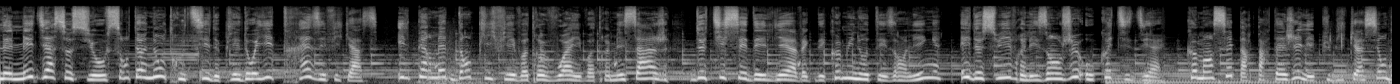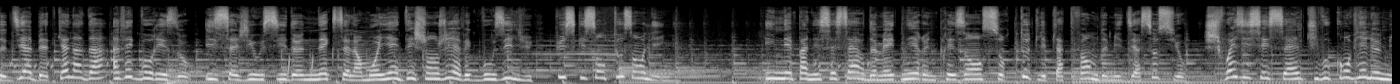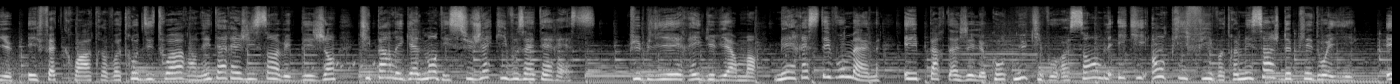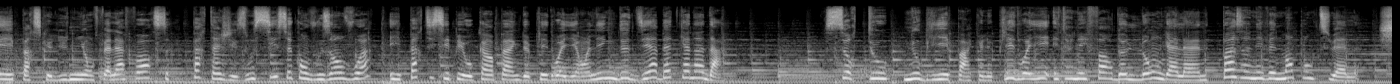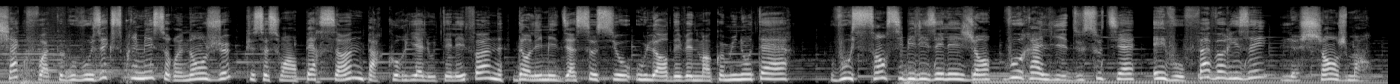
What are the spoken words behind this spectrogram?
Les médias sociaux sont un autre outil de plaidoyer très efficace. Ils permettent d'amplifier votre voix et votre message, de tisser des liens avec des communautés en ligne et de suivre les enjeux au quotidien. Commencez par partager les publications de Diabète Canada avec vos réseaux. Il s'agit aussi d'un excellent moyen d'échanger avec vos élus puisqu'ils sont tous en ligne. Il n'est pas nécessaire de maintenir une présence sur toutes les plateformes de médias sociaux. Choisissez celle qui vous convient le mieux et faites croître votre auditoire en interagissant avec des gens qui parlent également des sujets qui vous intéressent. Publiez régulièrement, mais restez vous-même et partagez le contenu qui vous ressemble et qui amplifie votre message de plaidoyer. Et parce que l'union fait la force, partagez aussi ce qu'on vous envoie et participez aux campagnes de plaidoyer en ligne de Diabète Canada. Surtout, n'oubliez pas que le plaidoyer est un effort de longue haleine, pas un événement ponctuel. Chaque fois que vous vous exprimez sur un enjeu, que ce soit en personne, par courriel ou téléphone, dans les médias sociaux ou lors d'événements communautaires, vous sensibilisez les gens, vous ralliez du soutien et vous favorisez le changement.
